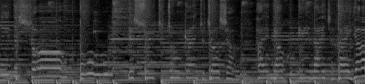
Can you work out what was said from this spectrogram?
你的手。也许这种感觉就像海鸟会依赖着海洋，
